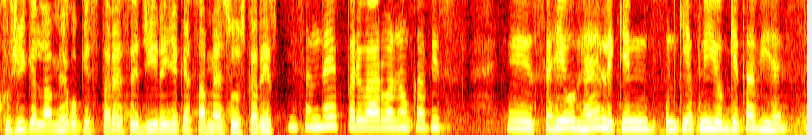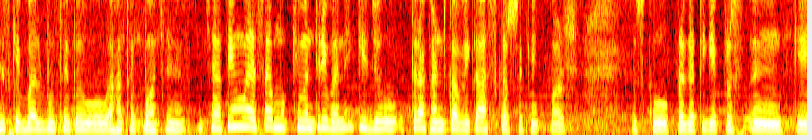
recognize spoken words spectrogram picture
खुशी के लम्हे को किस तरह से जी रही है कैसा महसूस कर रही है। निसंदेह परिवार वालों का भी सहयोग है लेकिन उनकी अपनी योग्यता भी है जिसके बलबूते पे वो वहाँ तक पहुँचे हैं। चाहती हूँ ऐसा मुख्यमंत्री बने कि जो उत्तराखंड का विकास कर सकें और उसको प्रगति के के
